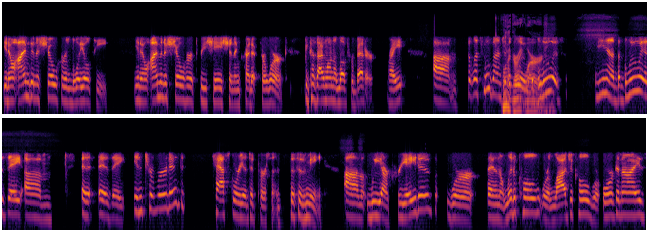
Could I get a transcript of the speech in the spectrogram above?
You know, I'm going to show her loyalty. You know, I'm going to show her appreciation and credit for work because I want to love her better, right? Um, but let's move on to what the blue. Word. The blue is, yeah, the blue is a um, is a introverted task oriented person. This is me. Um, we are creative, we're analytical, we're logical, we're organized,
